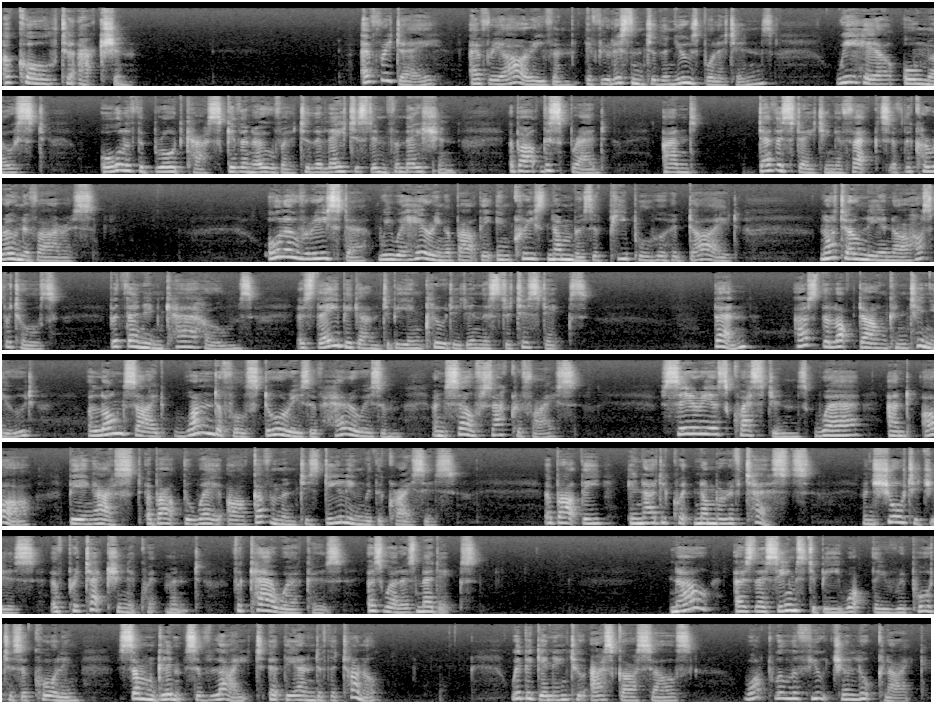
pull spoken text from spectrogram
A call to action. Every day, every hour even, if you listen to the news bulletins, we hear almost all of the broadcasts given over to the latest information about the spread and devastating effects of the coronavirus. All over Easter, we were hearing about the increased numbers of people who had died, not only in our hospitals, but then in care homes, as they began to be included in the statistics. Then, as the lockdown continued, alongside wonderful stories of heroism and self sacrifice, serious questions were and are being asked about the way our government is dealing with the crisis, about the inadequate number of tests and shortages of protection equipment for care workers as well as medics. Now, as there seems to be what the reporters are calling some glimpse of light at the end of the tunnel, we're beginning to ask ourselves what will the future look like?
